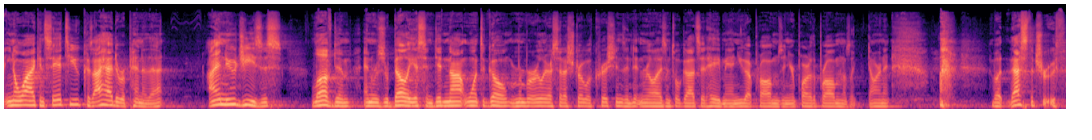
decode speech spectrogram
you know why I can say it to you? Because I had to repent of that. I knew Jesus, loved him, and was rebellious and did not want to go. Remember earlier I said I struggled with Christians and didn't realize until God said, hey, man, you got problems and you're part of the problem. I was like, darn it. But that's the truth.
